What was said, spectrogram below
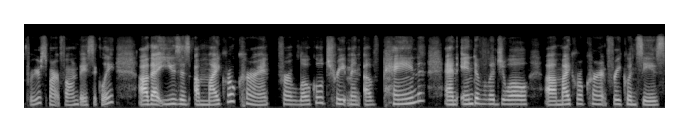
for your smartphone, basically, uh, that uses a microcurrent for local treatment of pain and individual uh, microcurrent frequencies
